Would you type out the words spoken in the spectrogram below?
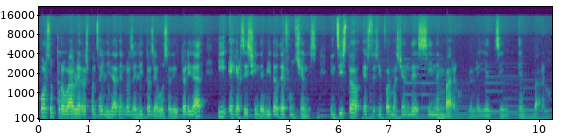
por su probable responsabilidad en los delitos de abuso de autoridad y ejercicio indebido de funciones. Insisto, esto es información de sin embargo, lo leí en sin embargo.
